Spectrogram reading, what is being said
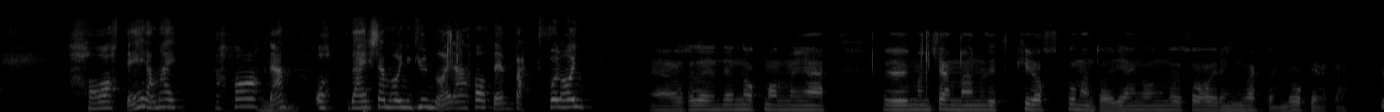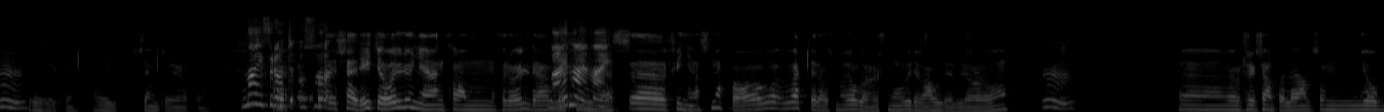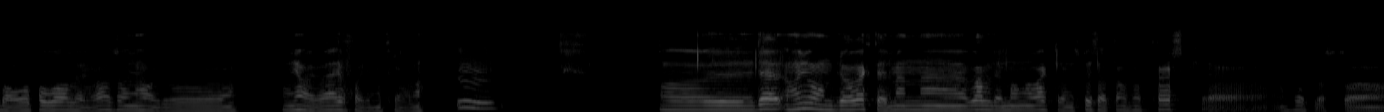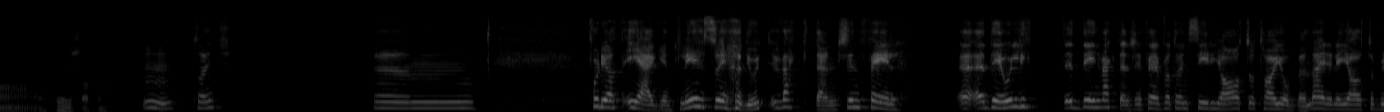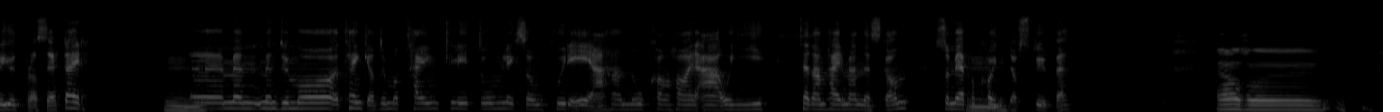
hater dette her. Jeg hater dem. Mm. Å, der kommer han Gunnar. Jeg hater i hvert fall han. Ja, altså det, det er nok med at man, øh, man kommer med en litt krass kommentar en gang, da, så har den vekteren blokkert deg. Mm. Og ikke kommer til å gjøre det. Nei, for at også... Jeg ser ikke alle under en kam for alle. Det, Nei, nei, nei. finnes, eh, finnes noen vektere som har jobba her som har vært veldig bra òg. mm, Uh, F.eks. en som jobba på Valøya. Så han har jo, han har jo erfaring fra det. mm, det, han var en bra vekter, men uh, veldig mange av vekterne, spesielt de som er ferske, er håpløst å forutsette. mm, sant? Um, fordi at egentlig så er det jo ikke vekteren sin feil. Eh, Det er jo litt den vekteren sin feil for at han sier ja til å ta jobben der, eller ja til å bli utplassert der. Mm. Eh, Men, men du må tenke at du må tenke litt om liksom, hvor er jeg hen nå, hva har jeg å gi til de her menneskene som er på Mm. kanten av stupet. Ja, altså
